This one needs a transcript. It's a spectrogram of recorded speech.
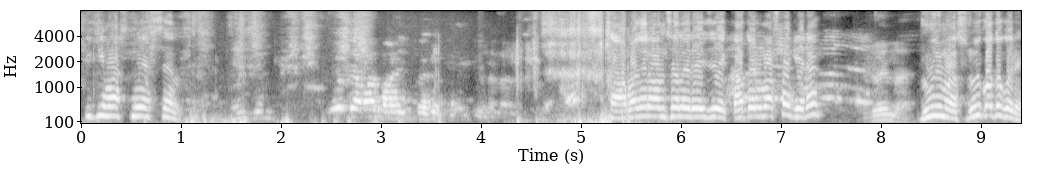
কি কি মাছ নিয়ে আসছেন? আমাদের অঞ্চলের এই যে কাতল মাছ নাকি এটা? রুই মাছ। রুই মাছ রুই কত করে?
